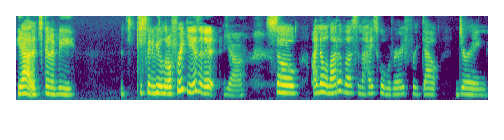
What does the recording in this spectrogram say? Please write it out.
Yeah, it's gonna be. It's just gonna be a little freaky, isn't it? Yeah. So I know a lot of us in the high school were very freaked out during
